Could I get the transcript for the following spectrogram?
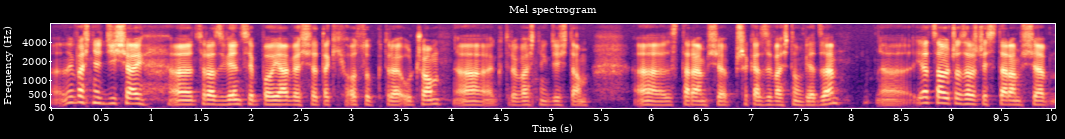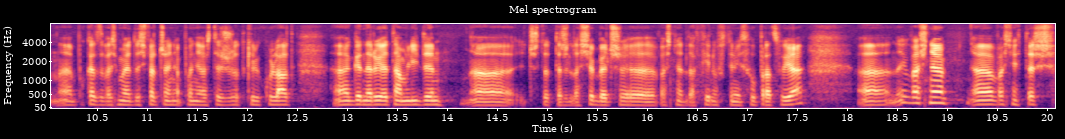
No i właśnie dzisiaj e, coraz więcej pojawia się takich osób, które uczą, e, które właśnie gdzieś tam e, staram się przekazywać tą wiedzę. Ja cały czas raczej staram się pokazywać moje doświadczenia, ponieważ też już od kilku lat generuję tam lidy, czy to też dla siebie, czy właśnie dla firm, z którymi współpracuję. No i właśnie, właśnie też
